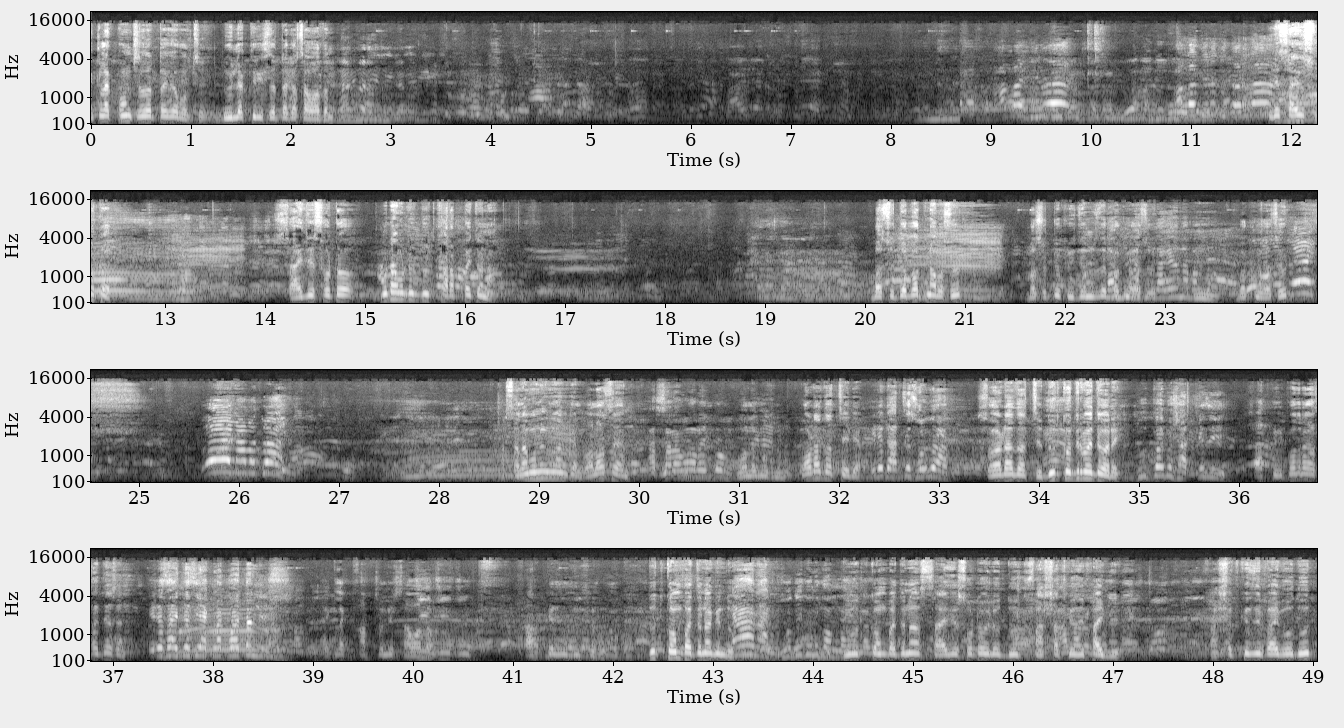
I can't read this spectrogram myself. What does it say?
এক লাখ পঞ্চাশ হাজার টাকা বলছে দুই লাখ তিরিশ হাজার টাকা চাওয়া দাম। এটা সাইজ ছোট। সাইজে ছোট মোটামুটি দুধ খারাপ পাইতো না। বাসুরটা বকনা বাসুর। বাসুরটা ফ্রিজের মধ্যে বকনা বাসুর। বকনা বাসুর। আসসালামু আলাইকুম আঙ্কেল ভালো আছেন? আসসালামু আলাইকুম। ওয়ালাইকুম আসসালাম। কটা যাচ্ছে এটা? এটা যাচ্ছে সৌদা ছয়টা যাচ্ছে। দুধ কত পাইতে পারে? দুধ পাইবো সাত কেজি। সাত কেজি। কত টাকা চাইতেছেন? এটা চাইতেছি এক লাখ পঁয়তাল্লিশ। লাখ সাতচল্লিশ চাওয়া দাম। সাত কেজি দুধ খাব দুধ কম পাইতো না কিন্তু। দুধে কম পাইতো না সাইজে ছোট হইল দুধ পাঁচ সাত কেজি পাইবে। পাঁচ সাত কেজি পাইবো দুধ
